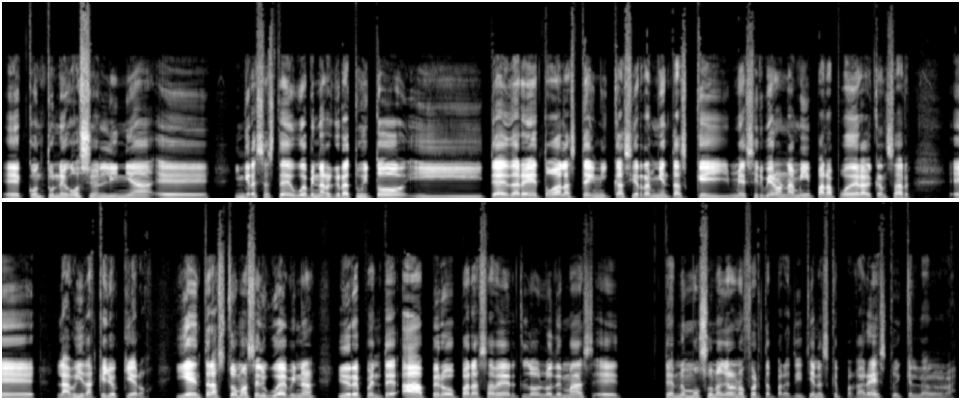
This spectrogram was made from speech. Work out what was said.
eh, con tu negocio en línea, eh, ingresa a este webinar gratuito y te daré todas las técnicas y herramientas que me sirvieron a mí para poder alcanzar eh, la vida que yo quiero. Y entras, tomas el webinar y de repente, ah, pero para saberlo, lo demás, eh, tenemos una gran oferta para ti, tienes que pagar esto y que la, la,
